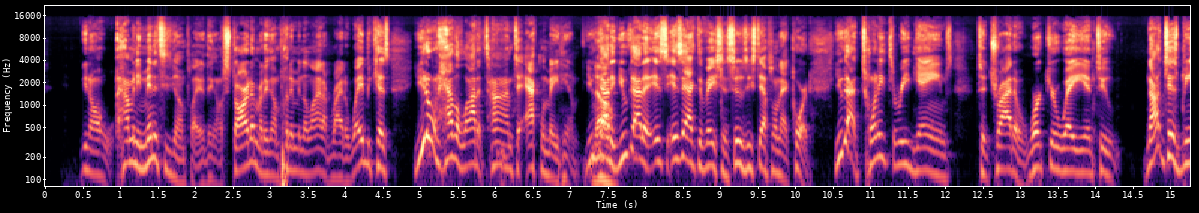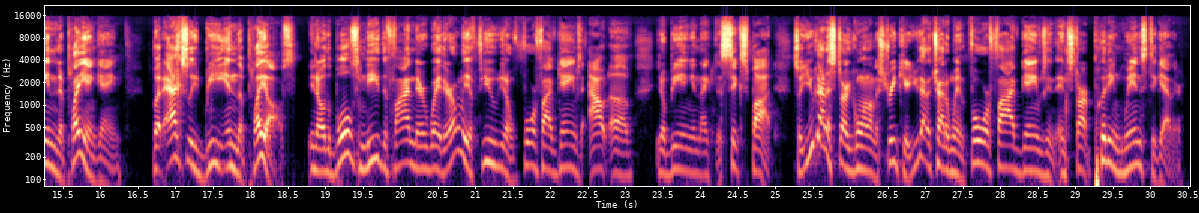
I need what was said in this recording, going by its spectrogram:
you know, how many minutes he's going to play. Are they going to start him? Are they going to put him in the lineup right away? Because you don't have a lot of time to acclimate him. You No. got to, you got to, it's, it's activation as soon as he steps on that court. You got 23 games to try to work your way into not just being in the play-in game, but actually be in the playoffs. You know, the Bulls need to find their way. They're only a few, you know, four or five games out of, you know, being in like the sixth spot. So you got to start going on a streak here. You got to try to win four or five games and, and start putting wins together.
